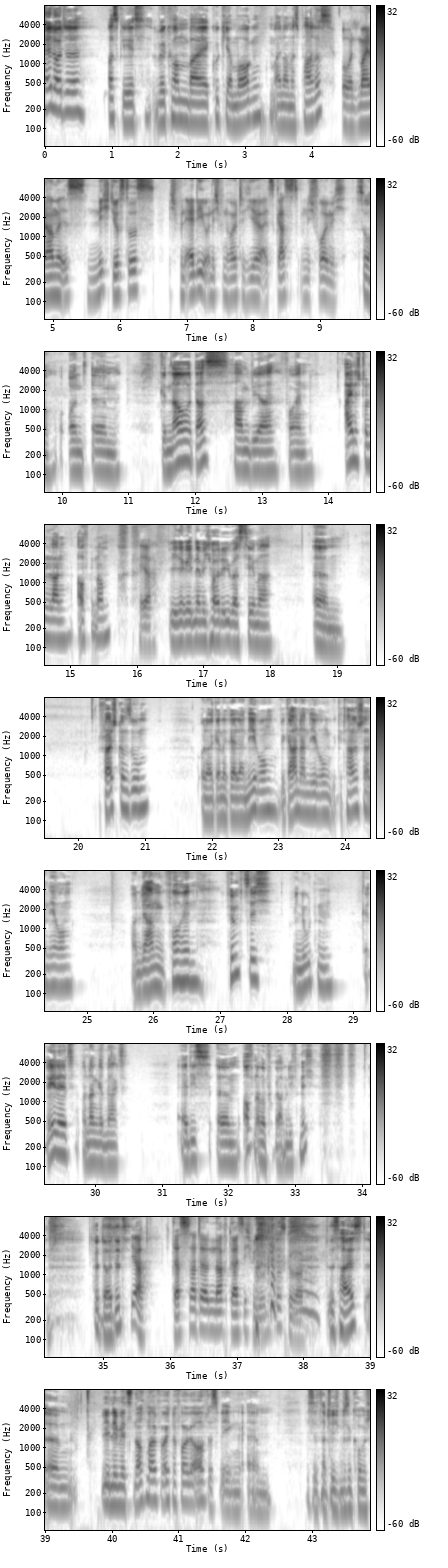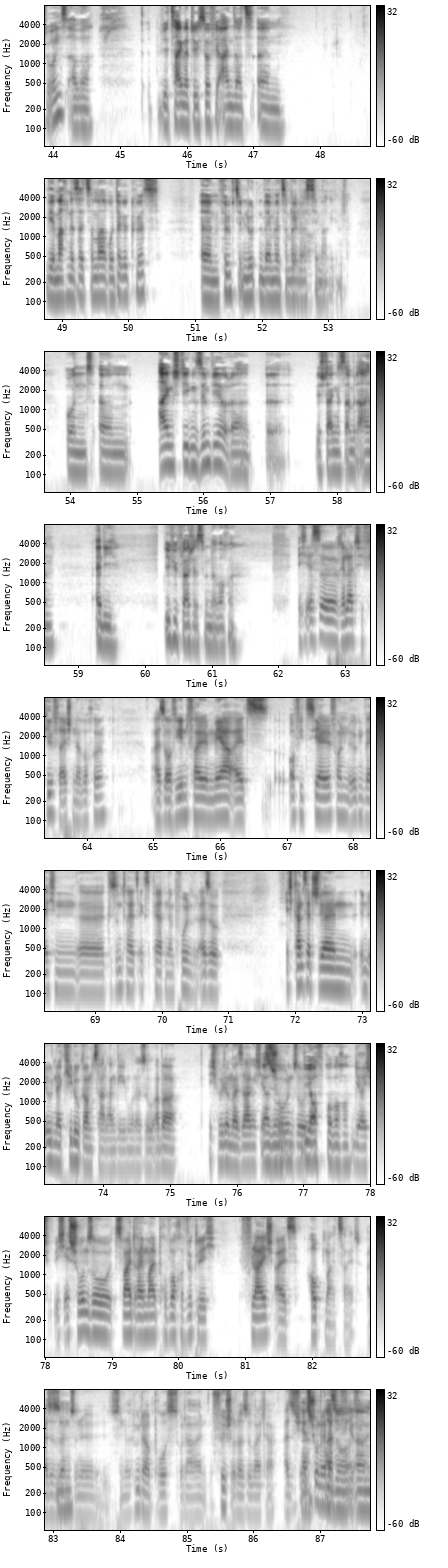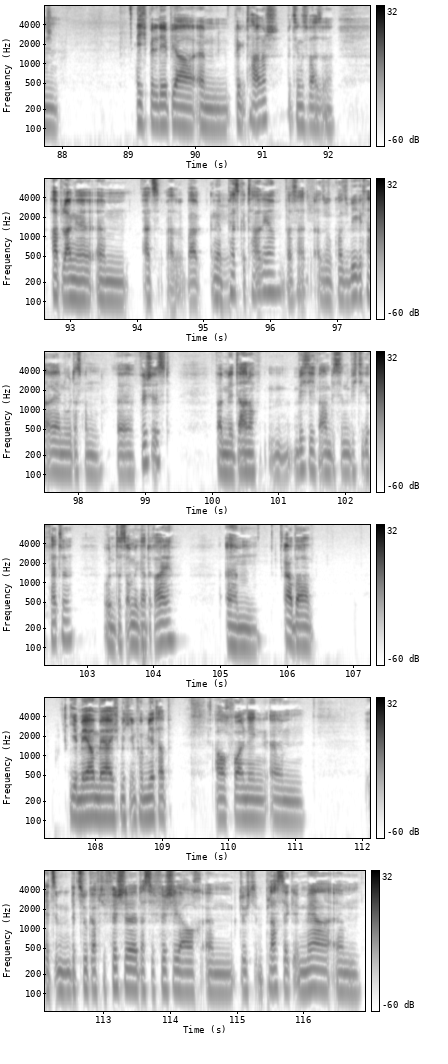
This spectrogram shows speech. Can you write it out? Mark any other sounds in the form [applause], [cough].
Hey Leute, was geht? Willkommen bei Quickie am Morgen. Mein Name ist Paris. Und mein Name ist nicht Justus. Ich bin Eddie und ich bin heute hier als Gast und ich freue mich. So, und ähm, genau das haben wir vorhin eine Stunde lang aufgenommen. [laughs] Ja. Wir reden nämlich heute über das Thema ähm, Fleischkonsum oder generell Ernährung, vegane Ernährung, vegetarische Ernährung. Und wir haben vorhin 50 Minuten geredet und dann gemerkt, Eddies ähm, Aufnahmeprogramm lief nicht. [laughs] Bedeutet. Ja, das hat er nach 30 Minuten Schluss gemacht. [laughs] Das heißt, ähm, wir nehmen jetzt nochmal für euch eine Folge auf, deswegen ähm, ist jetzt natürlich ein bisschen komisch für uns, aber wir zeigen natürlich so viel Einsatz. Ähm, wir machen das jetzt nochmal runtergekürzt. Ähm, 15 Minuten werden wir jetzt nochmal genau. über das Thema reden. Und ähm, eingestiegen sind wir, oder äh, wir steigen jetzt damit ein. Eddie, wie viel Fleisch isst du in der Woche? Ich esse relativ viel Fleisch in der Woche. Also auf jeden Fall mehr als offiziell von irgendwelchen äh, Gesundheitsexperten empfohlen wird. Also ich kann es jetzt schwer in, in irgendeiner Kilogrammzahl angeben oder so, aber ich würde mal sagen, ich esse ja, so schon so. Wie oft pro Woche? Ja, ich, ich esse schon so zwei, dreimal pro Woche wirklich Fleisch als Hauptmahlzeit. Also so, mhm. so, eine, so eine Hühnerbrust oder Fisch oder so weiter. Also ich ja, esse schon relativ also, viel Fleisch. Ähm, ich belebe ja ähm, vegetarisch, beziehungsweise habe lange ähm, als, also war lange mhm. Pesketarier, was halt, also quasi Vegetarier, nur dass man äh, Fisch isst. Weil mir da noch wichtig war, ein bisschen wichtige Fette und das Omega-3. Ähm, aber je mehr und mehr ich mich informiert habe, auch vor allen Dingen ähm, jetzt in Bezug auf die Fische, dass die Fische ja auch ähm, durch den Plastik im Meer, ähm,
